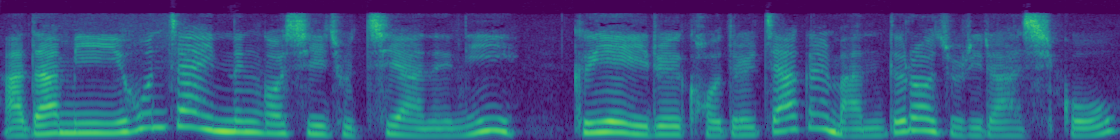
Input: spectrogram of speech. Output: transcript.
아담이 혼자 있는 것이 좋지 않으니 그의 일을 거들 짝을 만들어 주리라 하시고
